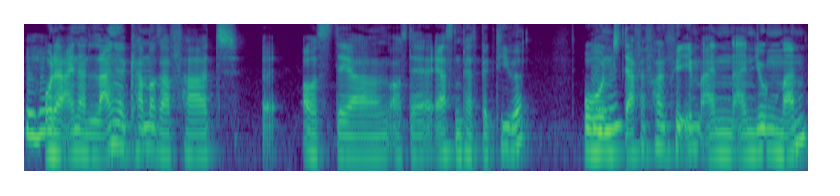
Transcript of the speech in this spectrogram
mhm. oder eine lange Kamerafahrt äh, aus der, aus der ersten Perspektive. Und mhm. da verfolgen wir eben einen, einen jungen Mann,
